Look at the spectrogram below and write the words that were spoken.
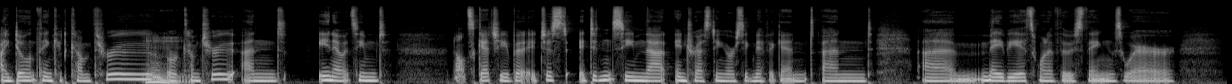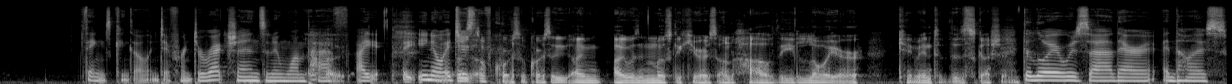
I don't think had come through or Hmm. come true. And, you know, it seemed not sketchy, but it just it didn't seem that interesting or significant. And um, maybe it's one of those things where things can go in different directions and in one path i you know it just of course, of course. I- I'm I was mostly curious on how the lawyer came into the discussion. the lawyer was uh, there in the house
